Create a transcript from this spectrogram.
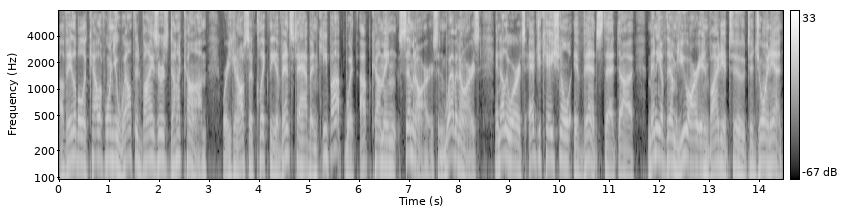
available at CaliforniaWealthAdvisors.com, where you can also click the events tab and keep up with upcoming seminars and webinars. In other words, educational events that uh, many of them you are invited to to join in.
